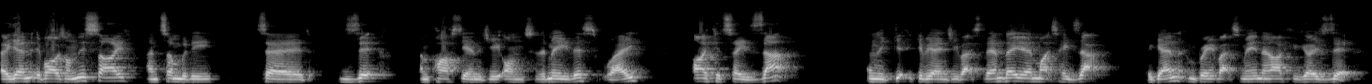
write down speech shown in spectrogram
again, if I was on this side and somebody said zip and pass the energy on to me this way, I could say zap and then give the energy back to them. They then might say zap again and bring it back to me, and then I could go zip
